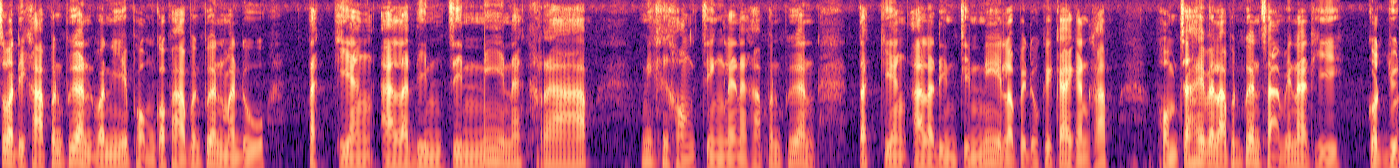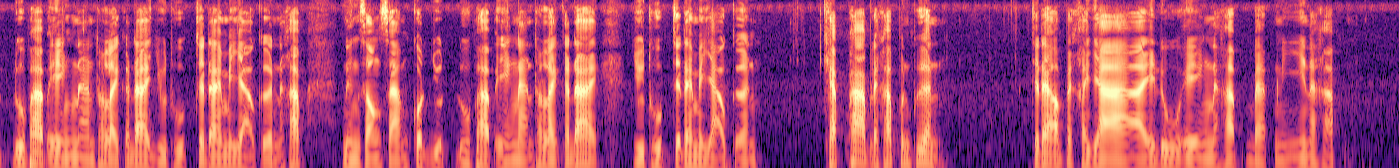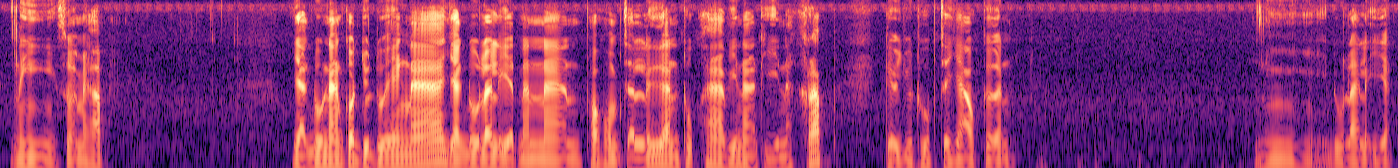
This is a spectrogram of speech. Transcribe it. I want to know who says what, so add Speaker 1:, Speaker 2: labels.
Speaker 1: สวัสดีครับเพื่อนๆ วันนี้ผมก็พาเพื่อนๆมาดูตะเกียงอลาดินจินนี่นะครับ นี่คือของจริงเลยนะครับเพื่อนๆ ตะเกียงอลาดินจินนี่เราไปดูใกล้ๆกันครับ ผมจะให้เวลาเพื่อนๆ 3 วินาที กดหยุดดูภาพเองนานเท่าไหร่ก็ได้ YouTube จะได้ไม่ยาวเกินนะครับ 1 2 3 กดหยุดดูภาพเองนานเท่าไหร่ก็ได้ YouTube จะได้ไม่ยาวเกิน แคปภาพเลยครับเพื่อนๆ จะได้เอาไปขยายดูเองนะครับ แบบนี้นะครับ นี่สวยไหมครับ อยากดูนานกดหยุดดูเองนะ อยากดูรายละเอียดนานๆ เพราะผมจะเลื่อนทุก 5 วินาทีนะครับ เดี๋ยว YouTube จะยาวเกิน นี่ดูรายละเอียด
